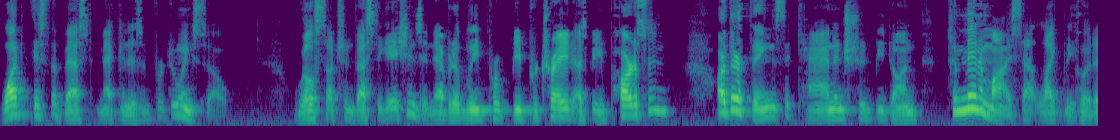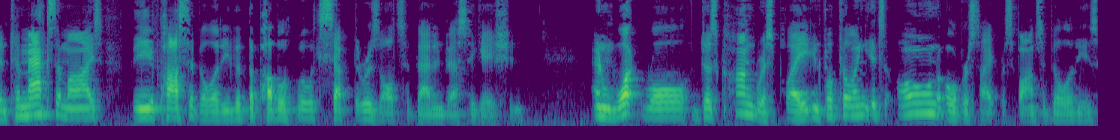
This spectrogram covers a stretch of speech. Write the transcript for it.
what is the best mechanism for doing so? Will such investigations inevitably be portrayed as being partisan? Are there things that can and should be done to minimize that likelihood and to maximize the possibility that the public will accept the results of that investigation? And what role does Congress play in fulfilling its own oversight responsibilities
